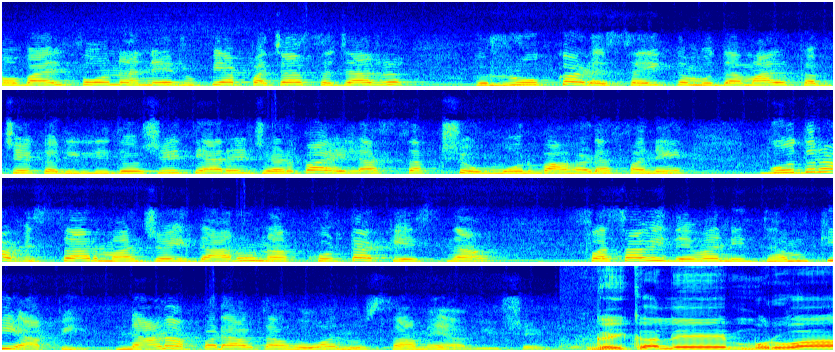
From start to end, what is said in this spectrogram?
મોબાઈલ ફોન અને રૂપિયા પચાસ હજાર રોકડ સહિત મુદ્દામાલ કબજે કરી લીધો છે. ત્યારે ઝડપાયેલા શખ્સો મોરવા હડફ અને ગોધરા વિસ્તારમાં જઈ દારૂના ખોટા કેસના ફસાવી દેવાની ધમકી આપી નાણાં પડાવતા હોવાનું સામે આવ્યું છે. ગઈકાલે મોરવા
